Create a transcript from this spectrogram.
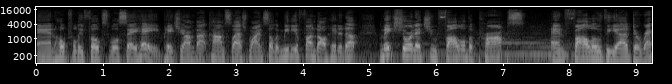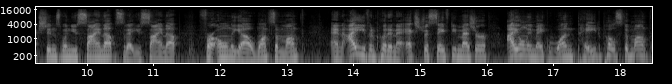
and hopefully, folks will say, "Hey, Patreon.com slash Wine Cellar Media Fund. I'll hit it up. Make sure that you follow the prompts and follow the uh, directions when you sign up, so that you sign up for only uh, once a month. And I even put in an extra safety measure. I only make one paid post a month,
